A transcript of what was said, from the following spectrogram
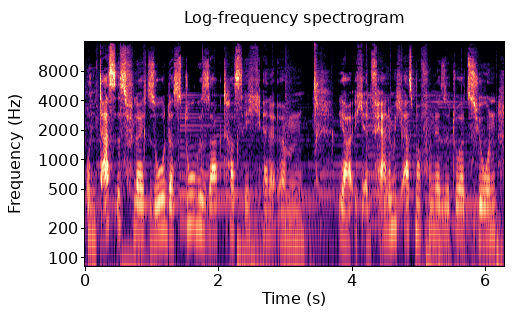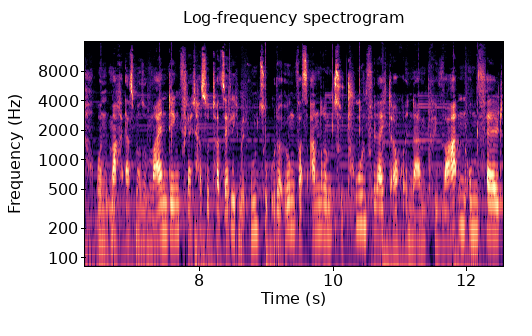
Und das ist vielleicht so, dass du gesagt hast, ich äh, ähm, ja, ich entferne mich erstmal von der Situation und mache erstmal so mein Ding. Vielleicht hast du tatsächlich mit Umzug oder irgendwas anderem zu tun, vielleicht auch in deinem privaten Umfeld.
